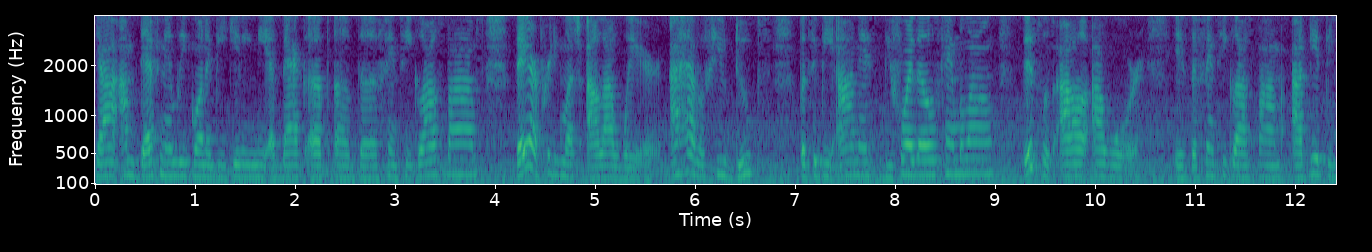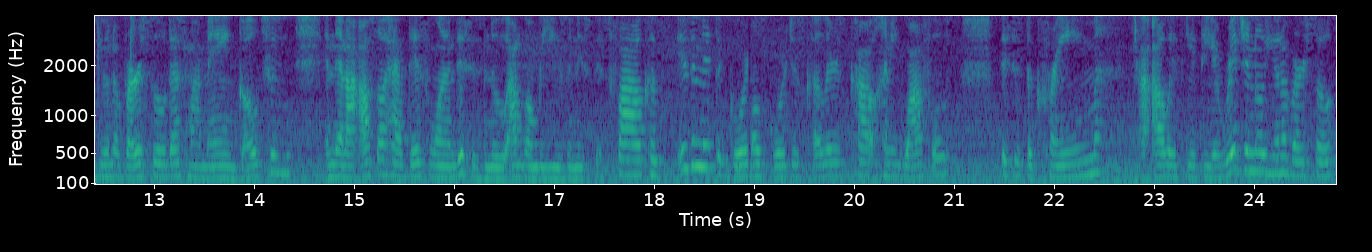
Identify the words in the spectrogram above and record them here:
Y'all, I'm definitely gonna be getting me a backup of the Fenty Gloss Bombs. They are pretty much all I wear. I have a few dupes, but to be honest, before those came along, this was all I wore, is the Fenty Gloss Bomb. I get the Universal, that's my main go-to. And then I also have this one, this is new. I'm gonna be using this this fall, cause isn't it the go most gorgeous color? It's called Honey Waffles. This is the cream. I always get the original Universal,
